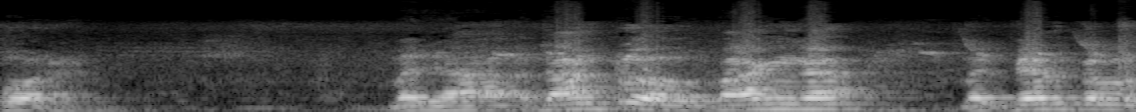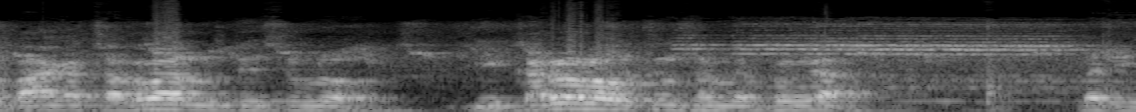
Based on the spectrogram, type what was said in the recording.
పోరాడు. మరి దాంట్లో భాగంగా మరి పేద పిల్లలు బాగా చదవాలనే ఉద్దేశంలో ఈ కరోనా వచ్చిన సందర్భంగా మరి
